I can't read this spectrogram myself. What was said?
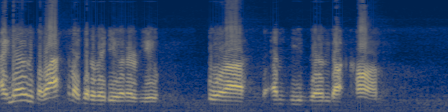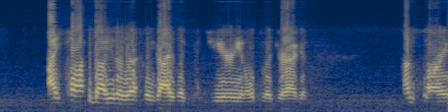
I know that the last time I did a radio interview for uh, MDZone.com, I talked about you know wrestling guys like Tajiri and Ultimate Dragon. I'm sorry,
